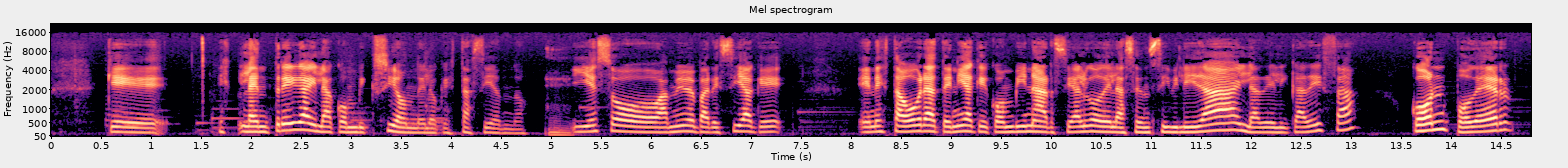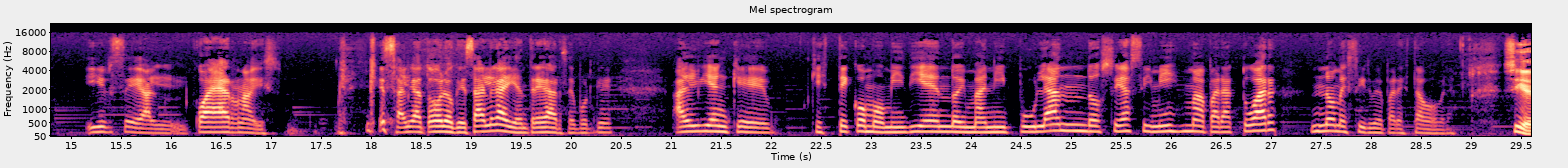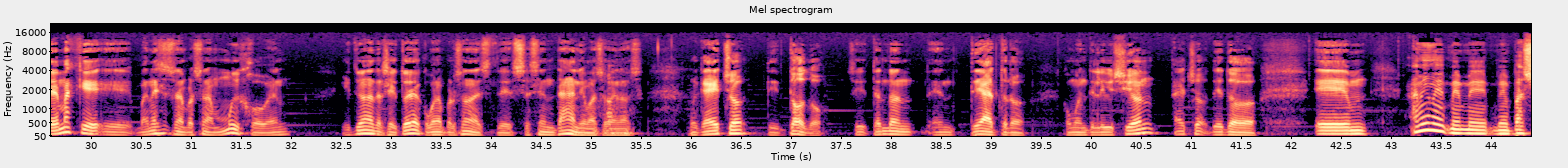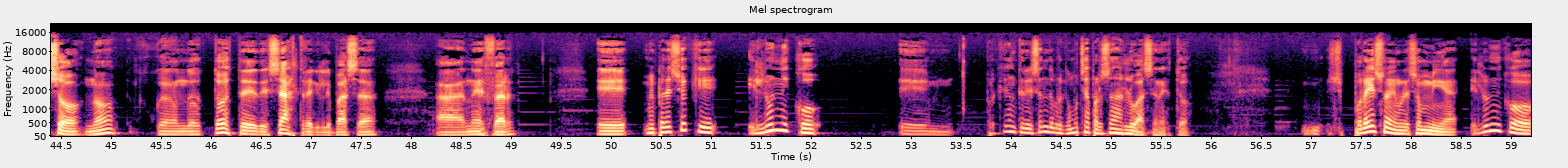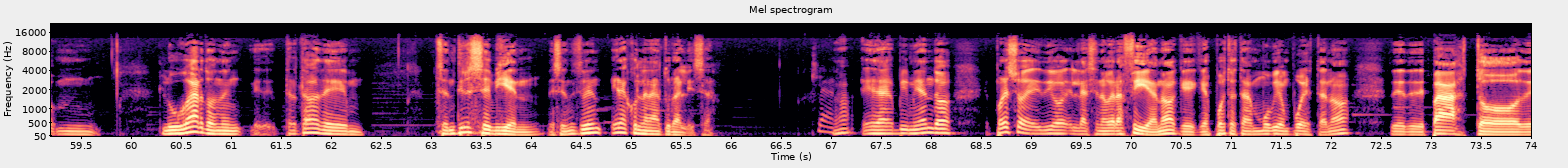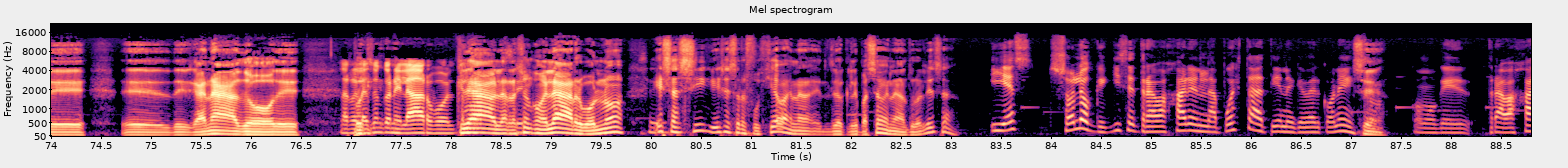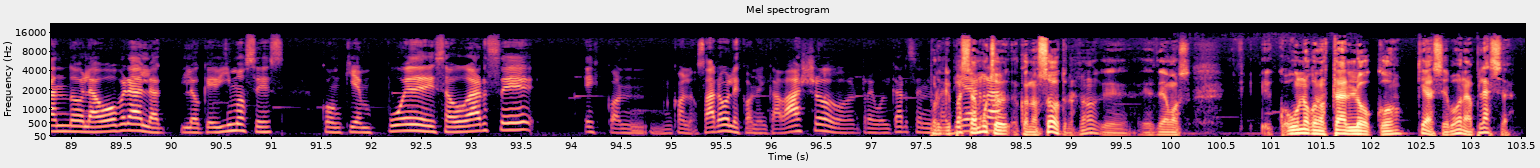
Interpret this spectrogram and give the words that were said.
que es la entrega y la convicción de lo que está haciendo. Y eso a mí me parecía que en esta obra tenía que combinarse algo de la sensibilidad y la delicadeza con poder irse al cuerno y que salga todo lo que salga y entregarse, porque alguien que, que esté como midiendo y manipulándose a sí misma para actuar no me sirve para esta obra. Sí, además que eh, Vanessa es una persona muy joven y tiene una trayectoria como una persona de, 60 años más o menos, porque ha hecho de todo, ¿sí? tanto en, teatro como en televisión, ha hecho de todo. Eh, a mí me, me, me, pasó, ¿no? Cuando todo este desastre que le pasa a Nefer, eh, me pareció que el único... Eh, porque es interesante porque muchas personas lo hacen esto. Por ahí es una impresión mía. El único mm, lugar donde eh, trataba de sentirse bien, de sentirse bien, era con la naturaleza. Claro. Era mirando por eso eh, digo, la escenografía, ¿no? Que, que has puesto está muy bien puesta, ¿no? De, pasto, de, eh, de, ganado, de... La relación con el árbol. Claro, la relación con el árbol, ¿no? ¿Es así que ella se refugiaba en lo que le pasaba en la naturaleza? Y es, yo lo que quise trabajar en la puesta tiene que ver con eso. Como que trabajando la obra, lo que vimos es con quien puede desahogarse es con, los árboles, con el caballo, revolcarse en Porque la pasa mucho con nosotros, ¿no? Que, eh, digamos, eh, uno cuando está loco, ¿qué hace? Va a una plaza.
